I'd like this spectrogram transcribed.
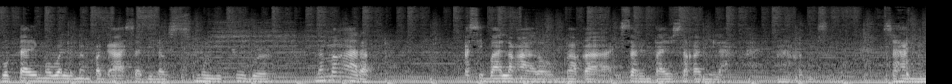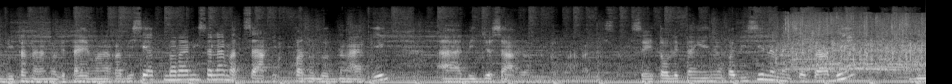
huwag tayong mawala ng pag-asa bilang small YouTuber na mangarap. Kasi balang araw baka isa rin tayo sa kanila mga kabisi. Sa hanggang dito na lang ulit tayo mga kabisi. At maraming salamat sa aking panunod ng aking uh, video sa araw mga kabisi. So ito ulit ang inyong kabisi na nagsasabi be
